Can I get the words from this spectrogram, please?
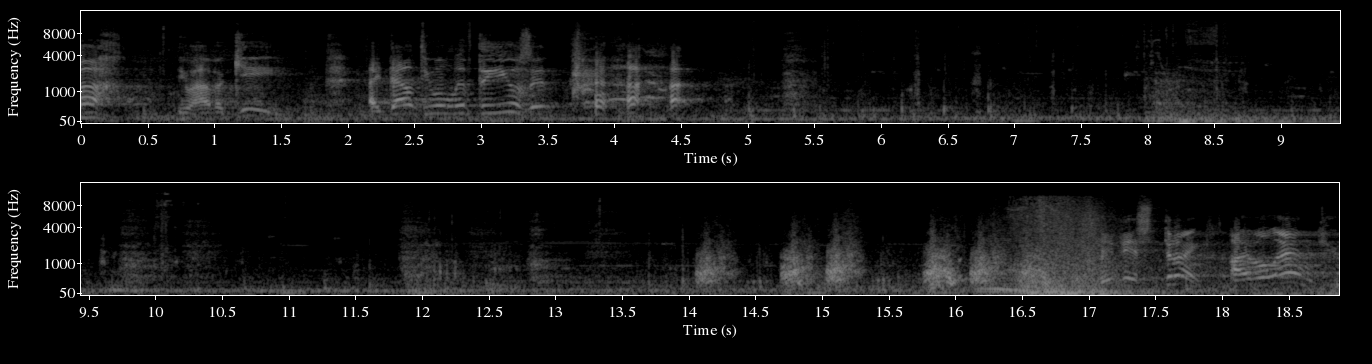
Ah, you have a key. I doubt you will live to use it. With this strength, I will end you.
